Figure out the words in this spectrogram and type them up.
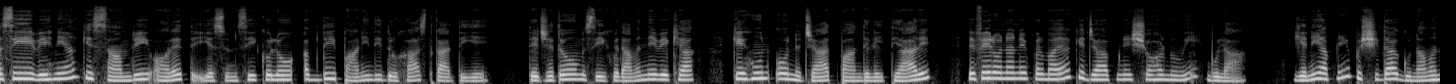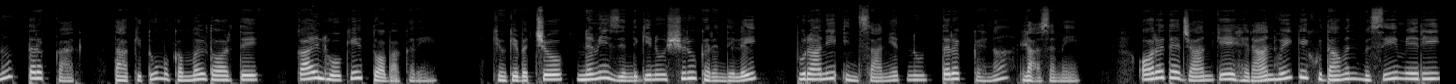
ਅਸੀਂ ਵੇਖਨੀਆ ਕਿ ਸਾਮਰੀ ਔਰਤ ਯਿਸੂ ਮਸੀਹ ਕੋਲੋਂ ਅਬਦੀ ਪਾਣੀ ਦੀ ਦਰਖਾਸਤ ਕਰਦੀ ਏ ਤੇ ਜਦੋਂ ਮਸੀਹ ਖੁਦਾਵੰਦ ਨੇ ਵੇਖਿਆ ਕਿ ਹੁਣ ਉਹ ਨਜਾਤ ਪਾਣ ਦੇ ਲਈ ਤਿਆਰ ਏ, ਤੇ ਫਿਰ ਉਹਨਾਂ ਨੇ ਫਰਮਾਇਆ ਕਿ ਜਾ ਆਪਣੇ ਸ਼ੋਹਰ ਨੂੰ ਵੀ ਬੁਲਾ। ਯਾਨੀ ਆਪਣੇ ਪਸ਼ੀਦਾ ਗੁਨਾਹਾਂ ਨੂੰ ਤਰਕ ਕਰ, ਤਾਂ ਕਿ ਤੂੰ ਮੁਕੰਮਲ ਤੌਰ ਤੇ ਕਾਇਲ ਹੋ ਕੇ ਤੌਬਾ ਕਰੇ। ਕਿਉਂਕਿ ਬੱਚੋ ਨਵੀਂ ਜ਼ਿੰਦਗੀ ਨੂੰ ਸ਼ੁਰੂ ਕਰਨ ਦੇ ਲਈ ਪੁਰਾਣੀ ਇਨਸਾਨੀਅਤ ਨੂੰ ਤਰਕ ਕਰਨਾ ਲਾਜ਼ਮ ਹੈ ਔਰਤ ਇਹ ਜਾਣ ਕੇ ਹੈਰਾਨ ਹੋਈ ਕਿ ਖੁਦਾਵੰਦ ਮਸੀਹ ਮੇਰੀ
